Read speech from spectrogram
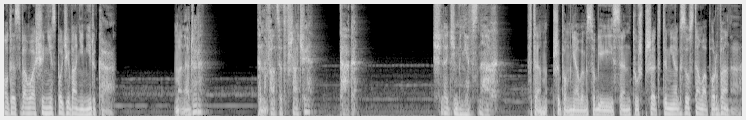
Odezwała się niespodziewanie Mirka. Menedżer? Ten facet w szacie? Tak. Śledzi mnie w snach. Wtem przypomniałem sobie jej sen tuż przed tym, jak została porwana.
